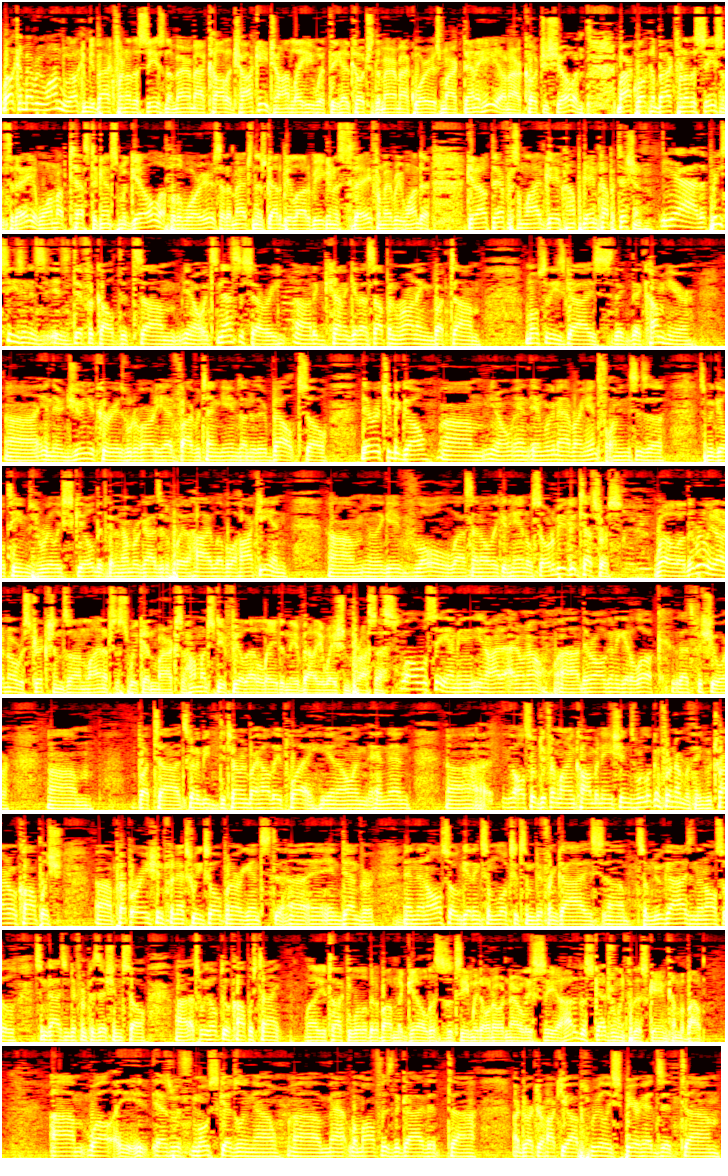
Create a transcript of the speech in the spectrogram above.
Welcome, everyone. We welcome you back for another season of Merrimack College Hockey. John Leahy with the head coach of the Merrimack Warriors, Mark Dennehy, on our coaches show. And Mark, welcome back for another season today. A warm-up test against McGill uh, for the Warriors. I'd imagine there's got to be a lot of eagerness today from everyone to get out there for some live game, game competition. Yeah, the preseason is, is difficult. It's um, you know it's necessary uh, to kind of get us up and running, but um, most of these guys that, that come here uh, in their junior careers would have already had five or ten games under their belt, so they're itching to go. Um, you know, and, and we're going to have our hands full. I mean, this is a this McGill team's really skilled. They've got a number of guys that have played a high level of hockey, and um, you know they gave Lowell last night all they could handle. So it'll be a good test for us. Well, uh, there really are no restrictions on lineups this weekend, Mark. So how much do you feel that'll aid in the evaluation process? Well, we'll see. I mean, you know, I, I don't know. Uh, they're all going to get a look, that's for sure. Um, but uh, it's going to be determined by how they play, you know, and and then uh, also different line combinations. We're looking for a number of things. We're trying to accomplish uh, preparation for next week's opener against uh, in Denver, and then also getting some looks at some different guys, uh, some new guys, and then also some guys in different positions. So uh, that's what we hope to accomplish tonight. Well, you talked a little bit about McGill. This is a team we don't ordinarily see. How did the scheduling for this game come about? Um, well, as with most scheduling now, uh, Matt Lamalfa is the guy that uh, our director of hockey ops really spearheads it. Um,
